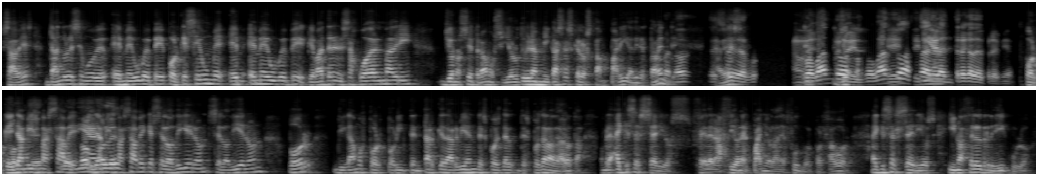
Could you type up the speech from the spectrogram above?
¿sabes? Dándole ese MVP, porque ese MVP que va a tener esa jugada en el Madrid, yo no sé, pero vamos, si yo lo tuviera en mi casa es que lo estamparía directamente. Robando, Joel, robando eh, hasta tenían- la entrega del premio. Porque ella misma sabe, ella misma sabe que se lo dieron, se lo dieron por, digamos, por, por intentar quedar bien después de, después de la derrota. Hombre, hay que ser serios, Federación Española de Fútbol, por favor. Hay que ser serios y no hacer el ridículo.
